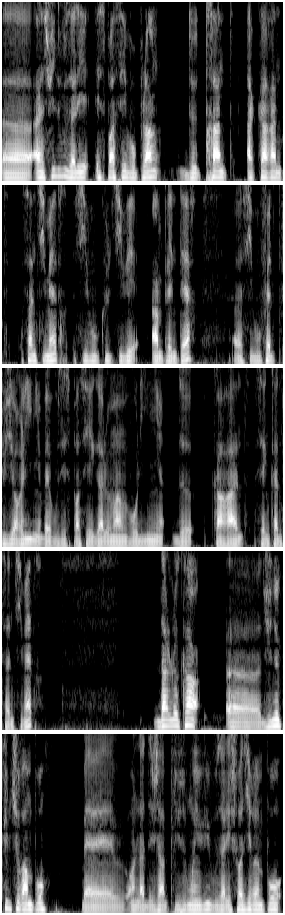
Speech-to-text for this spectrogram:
Euh, ensuite, vous allez espacer vos plants de 30 à 40 cm si vous cultivez en pleine terre. Euh, si vous faites plusieurs lignes, ben, vous espacez également vos lignes de 40-50 cm. Dans le cas euh, d'une culture en pot, ben, on l'a déjà plus ou moins vu, vous allez choisir un pot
